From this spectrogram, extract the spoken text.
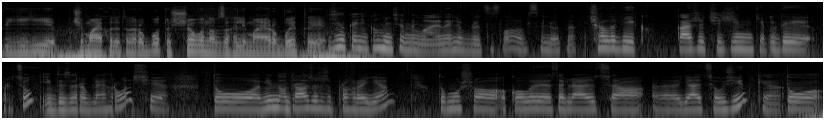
в її чи має ходити на роботу, що вона взагалі має робити? Жінка нікому нічого не має, не люблю це слово абсолютно. Чоловік кажучи жінки, іди працюй, іди заробляй гроші, то він одразу ж програє. Тому що коли з'являються е, яйця у жінки, то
